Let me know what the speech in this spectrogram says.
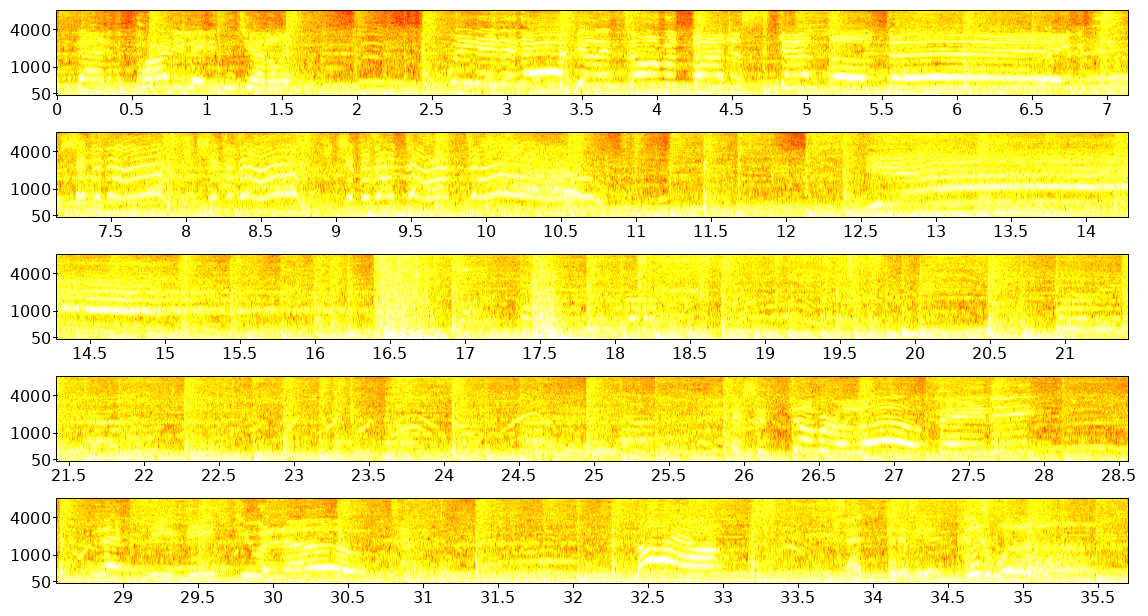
left side of the party, ladies and gentlemen. We need an ambulance over by the scaffolding! Yeah! It's a dumber alone! Let's leave these two alone. Maya! That's gonna be a good one.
